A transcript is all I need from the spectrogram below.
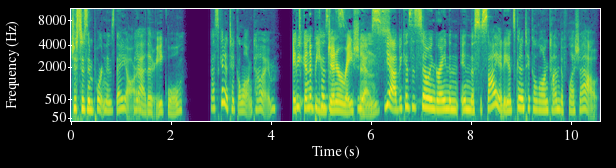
just as important as they are. Yeah, they're equal. That's going to take a long time. It's Be- going to be generations. Yes. Yeah, because it's so ingrained in, in the society. It's going to take a long time to flesh out.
